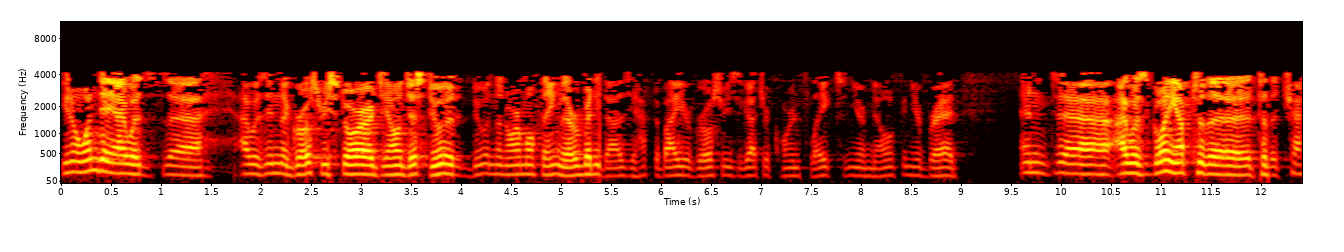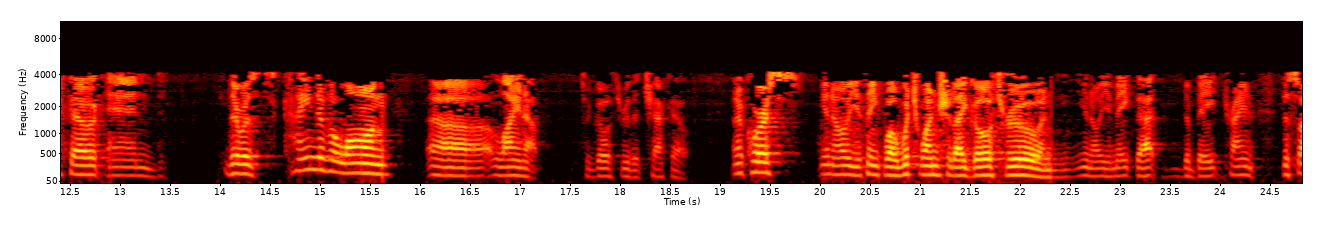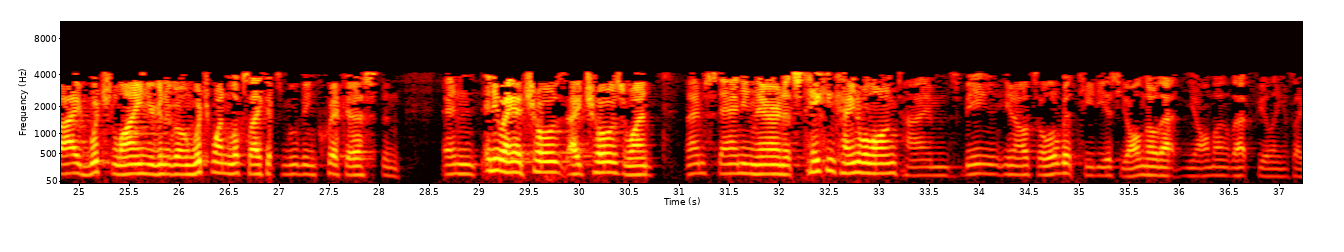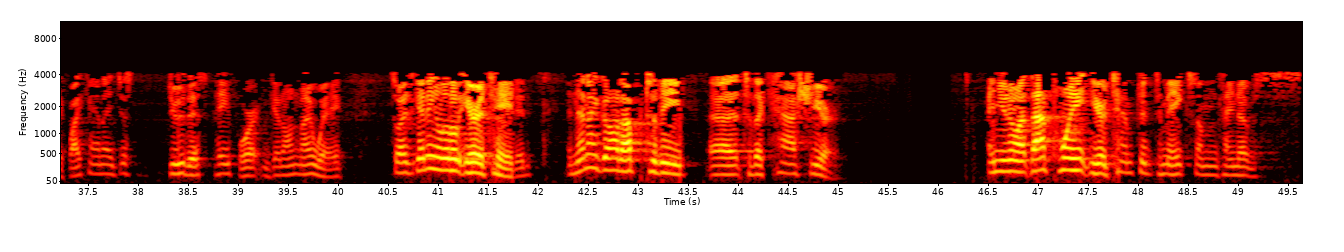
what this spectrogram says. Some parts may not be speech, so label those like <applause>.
You know, one day I was uh, I was in the grocery store, you know, just do, doing the normal thing that everybody does. You have to buy your groceries. You got your cornflakes and your milk and your bread. And uh, I was going up to the to the checkout, and there was kind of a long uh, lineup to go through the checkout. And of course, you know, you think, well, which one should I go through? And, you know, you make that debate, try and decide which line you're going to go and which one looks like it's moving quickest. And, and anyway, I chose, I chose one. And I'm standing there and it's taking kind of a long time. It's being, you know, it's a little bit tedious. You all know that, you all know that feeling. It's like, why can't I just do this, pay for it, and get on my way? So I was getting a little irritated. And then I got up to the, uh, to the cashier. And you know, at that point, you're tempted to make some kind of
